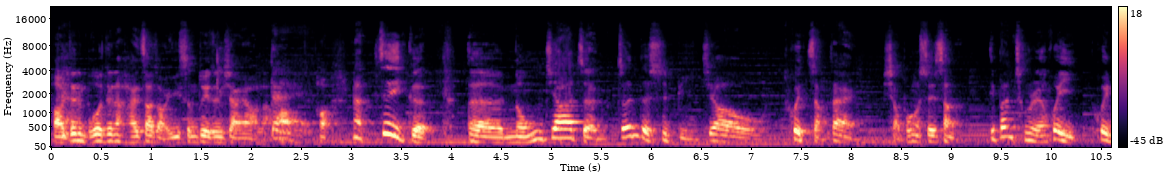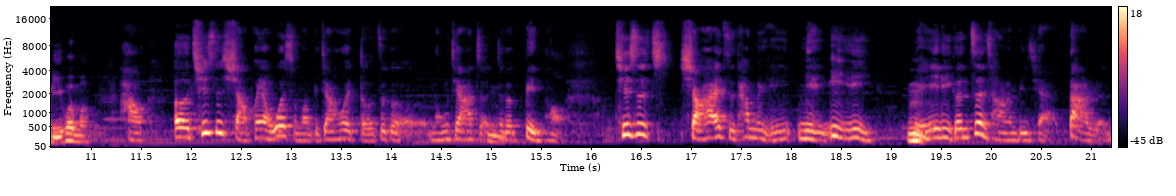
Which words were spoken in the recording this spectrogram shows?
好，真的不过真的还是要找医生对症下药了，对，好，那这个呃农家诊真的是比较会长在小朋友身上，一般成人会会罹患吗？好。呃，其实小朋友为什么比较会得这个农家疹这个病哈？嗯、其实小孩子他们免免疫力免疫力跟正常人比起来，大人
